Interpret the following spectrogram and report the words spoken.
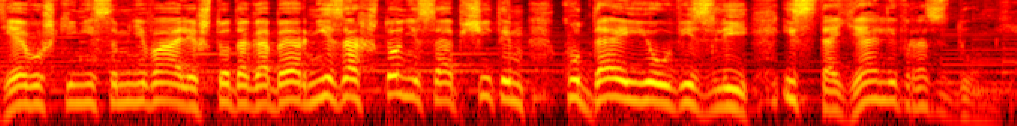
Девушки не сомневали, что Дагобер ни за что не сообщит им, куда ее увезли, и стояли в раздумье.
